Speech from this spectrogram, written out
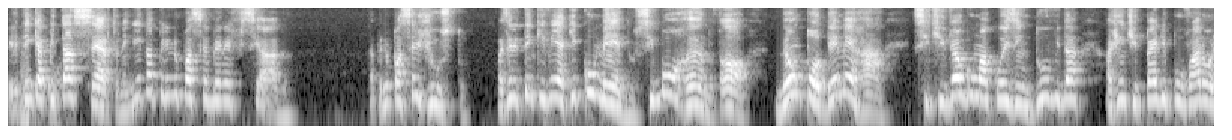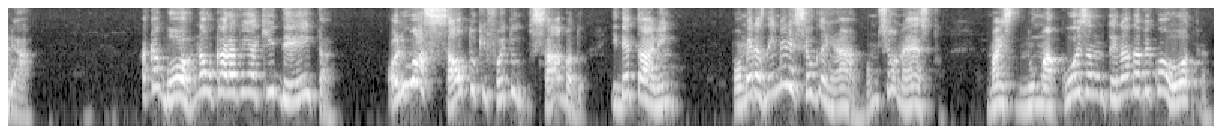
Ele tem que apitar certo. Ninguém tá pedindo para ser beneficiado. Tá pedindo para ser justo. Mas ele tem que vir aqui com medo, se borrando, falar, ó, não podemos errar. Se tiver alguma coisa em dúvida, a gente pede pro VAR olhar. Acabou. Não, o cara vem aqui e deita. Olha o assalto que foi do sábado. E detalhe, hein? Palmeiras nem mereceu ganhar, vamos ser honestos. Mas numa coisa não tem nada a ver com a outra.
